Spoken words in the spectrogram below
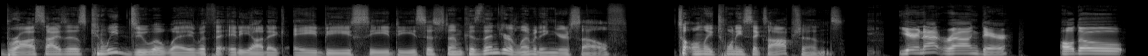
bra sizes, can we do away with the idiotic A, B, C, D system? Because then you're limiting yourself to only 26 options. you're not wrong there. Although,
